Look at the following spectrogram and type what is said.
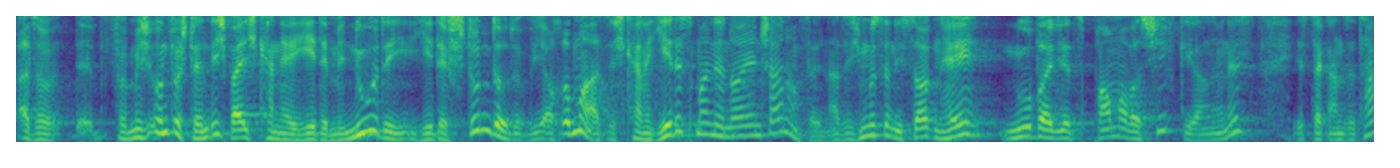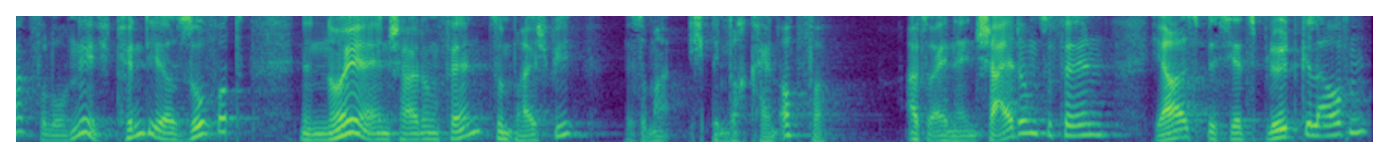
also äh, für mich unverständlich, weil ich kann ja jede Minute, jede Stunde oder wie auch immer, also ich kann ja jedes Mal eine neue Entscheidung fällen. Also ich muss ja nicht sagen, hey, nur weil jetzt ein paar Mal was schiefgegangen ist, ist der ganze Tag verloren. Nee, ich könnte ja sofort eine neue Entscheidung fällen. Zum Beispiel, ich sag mal, ich bin doch kein Opfer. Also eine Entscheidung zu fällen, ja, ist bis jetzt blöd gelaufen,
